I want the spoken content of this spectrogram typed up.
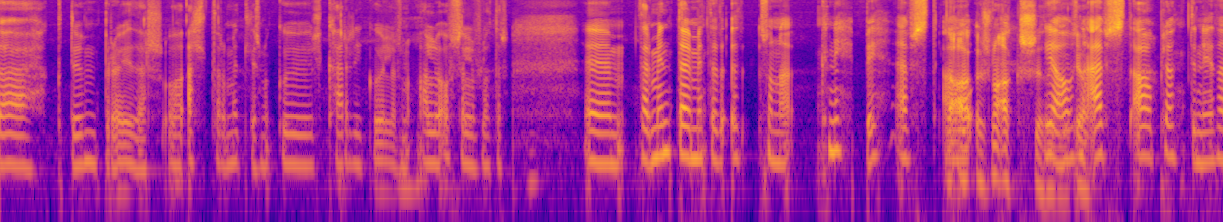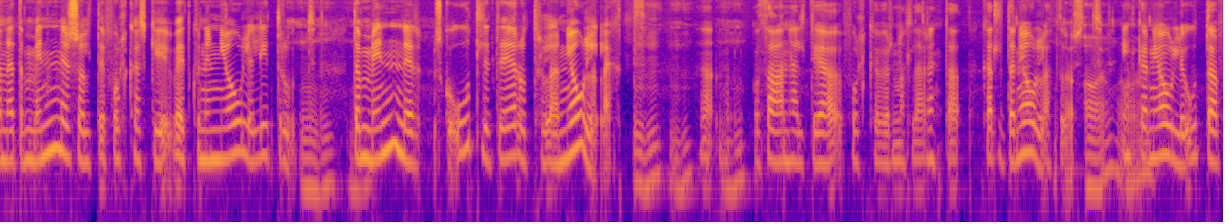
dökk, dumbrauðar og allt þar á milli svona gul, karri, gul mm. alveg ofsalega flottar um, þar myndaði mitt að svona knippi efst á, Þa, svona aks, já, svona já. efst á plöntunni þannig að þetta minnir svolítið, fólk kannski veit hvernig njóli lítur út mm -hmm, þetta minnir, sko útliti er útrúlega njólalegt mm -hmm, Þa, mm -hmm. og þann held ég að fólk hefur náttúrulega reynda að kalla þetta njóla, þú veist ah, já, yngar njóli út af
